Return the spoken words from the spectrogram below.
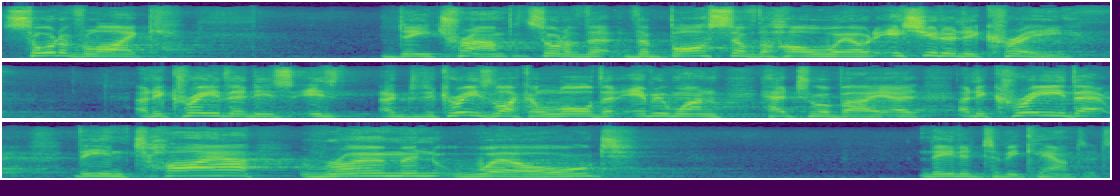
sort of like D. Trump, sort of the, the boss of the whole world, issued a decree. A decree that is, is a decree is like a law that everyone had to obey. A, a decree that the entire Roman world needed to be counted.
